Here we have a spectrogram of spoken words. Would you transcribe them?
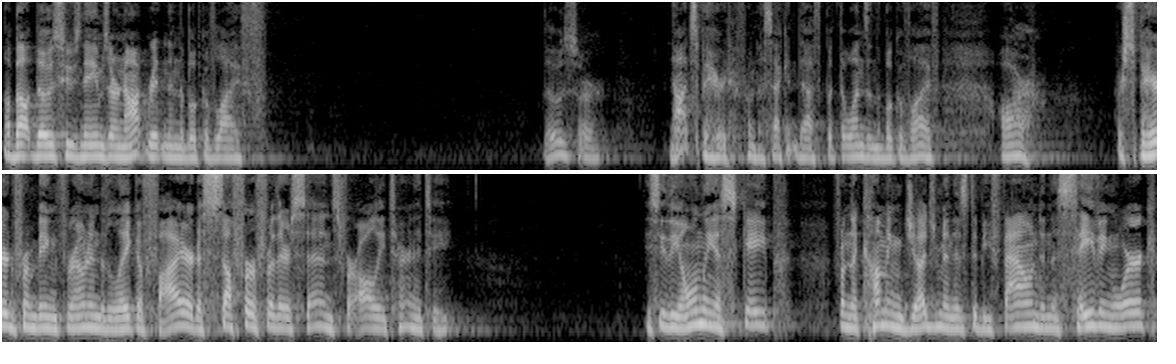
about those whose names are not written in the book of life those are not spared from the second death, but the ones in the book of life are. Are spared from being thrown into the lake of fire to suffer for their sins for all eternity. You see, the only escape from the coming judgment is to be found in the saving work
